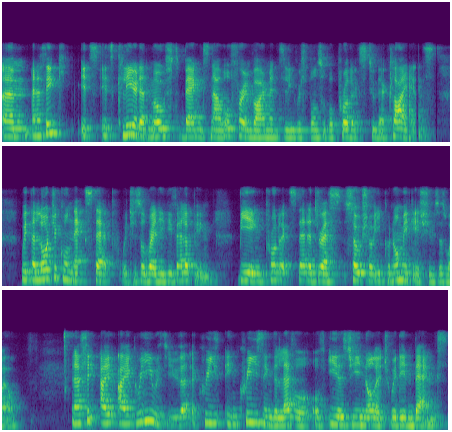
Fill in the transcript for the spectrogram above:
Um, and I think it's it's clear that most banks now offer environmentally responsible products to their clients, with the logical next step, which is already developing, being products that address socio-economic issues as well. And I think I, I agree with you that increasing the level of ESG knowledge within banks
